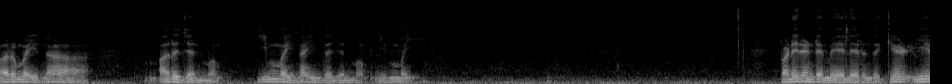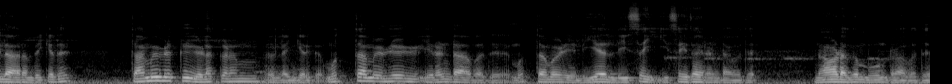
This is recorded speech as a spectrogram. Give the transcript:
மறுமைனா மறுஜென்மம் இம்மைனா இந்த ஜென்மம். இம்மை. பன்னிரெண்டு மேலிருந்து கீழ் ஈழ ஆரம்பிக்குது. தமிழுக்கு இலக்கணம் இல்லை இங்கே இருக்குது முத்தமிழில் இரண்டாவது முத்தமிழில் இயல் இசை இசை தான் இரண்டாவது. நாடகம் மூன்றாவது.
